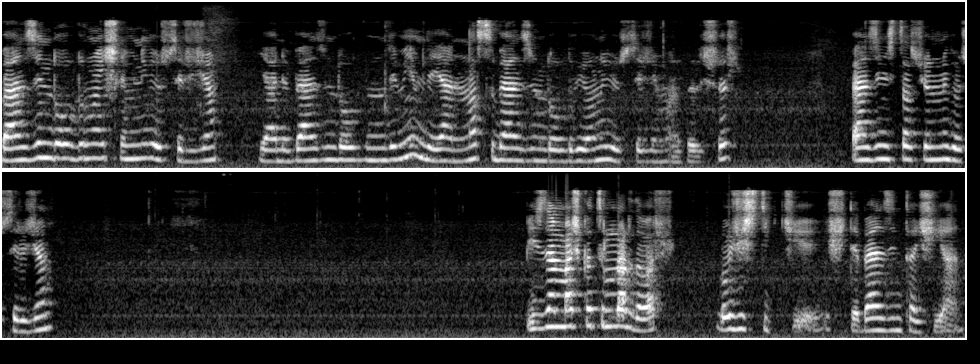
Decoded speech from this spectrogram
benzin doldurma işlemini göstereceğim. Yani benzin doldurma demeyeyim de yani nasıl benzin dolduruyor onu göstereceğim arkadaşlar. Benzin istasyonunu göstereceğim. Bizden başka tırlar da var. Lojistikçi, işte benzin taşıyan.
